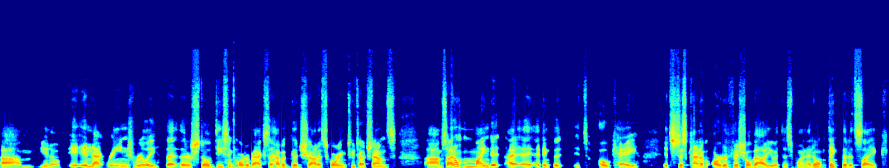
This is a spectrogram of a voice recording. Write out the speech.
um, you know, in, that range, really, that, that are still decent quarterbacks that have a good shot at scoring two touchdowns. Um, so I don't mind it. I, I, think that it's okay. It's just kind of artificial value at this point. I don't think that it's like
